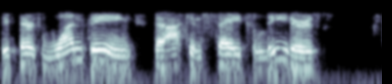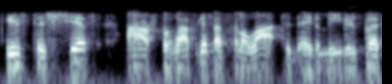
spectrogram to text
if there's one thing that i can say to leaders is to shift our well, I guess I've said a lot today to leaders, but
